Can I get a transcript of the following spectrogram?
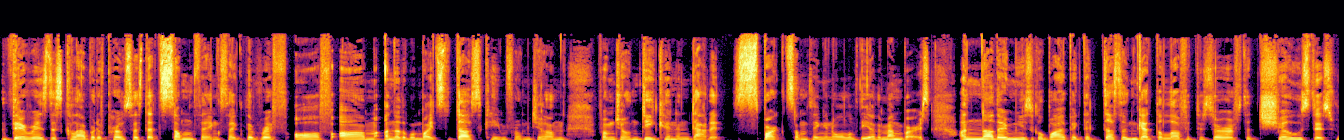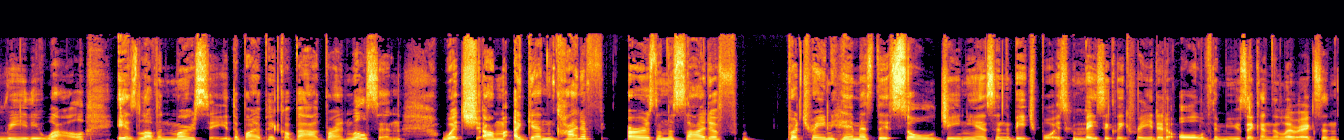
There is this collaborative process that some things, like the riff of um, Another One Bites the Dust, came from John from John Deacon, and that it sparked something in all of the other members. Another musical biopic that doesn't get the love it deserves, that shows this really well, is Love and Mercy, the biopic about Brian Wilson, which um, again kind of errs on the side of portraying him as the sole genius in the Beach Boys, who basically created all of the music and the lyrics and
